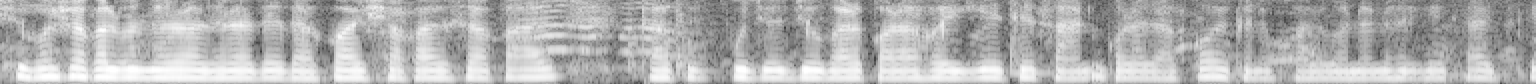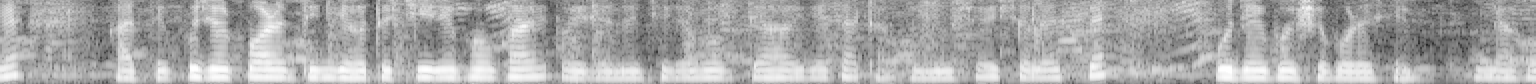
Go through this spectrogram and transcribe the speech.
শুভ সকাল বন্ধুরা, রাধে রাধে। দেখো, আজ সকাল সকাল ঠাকুর পুজোর জোগাড় করা হয়ে গিয়েছে, স্নান করে দেখো, এখানে ফল বানানো হয়ে গেছে আজকে। কার্তিক পুজোর পরের দিন যেহেতু চিড়ে ভোগ হয়, ওই জন্য চিড়ে ভোগ দেওয়া হয়ে গেছে, আর ঠাকুর মশাই চলে এসছে, পুজোয় বসে পড়েছে। দেখো,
